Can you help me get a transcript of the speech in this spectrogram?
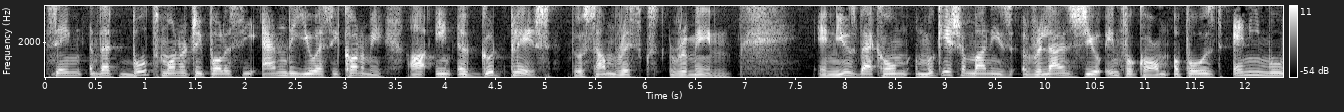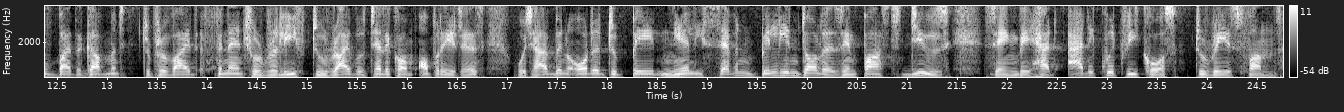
saying that both monetary policy and the US economy are in a good place, though some risks remain. In news back home, Mukesh Ambani's Reliance Jio Infocomm opposed any move by the government to provide financial relief to rival telecom operators, which have been ordered to pay nearly $7 billion in past dues, saying they had adequate recourse to raise funds.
